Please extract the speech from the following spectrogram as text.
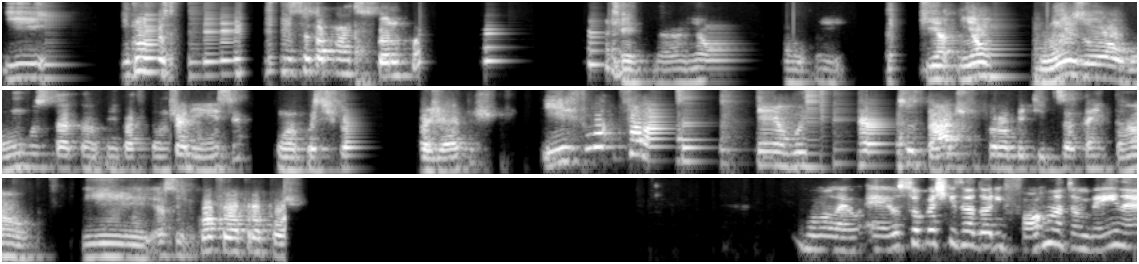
e, inclusive, você está participando com a gente, né, em, em, em alguns ou algum, você está também participando de experiência com, com esses projetos, e falar tem alguns resultados que foram obtidos até então e assim qual foi a proposta Bom, Léo, eu sou pesquisadora em forma também, né?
